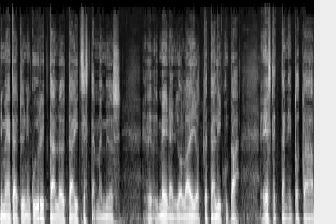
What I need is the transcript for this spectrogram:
Niin meidän täytyy niin kuin yrittää löytää itsestämme myös eh, meidän, jolla ei ole tätä liikuntaa estettä, niin tota,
